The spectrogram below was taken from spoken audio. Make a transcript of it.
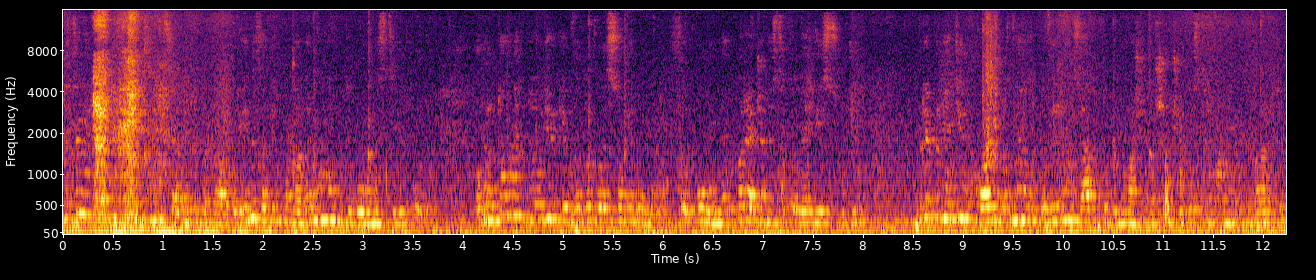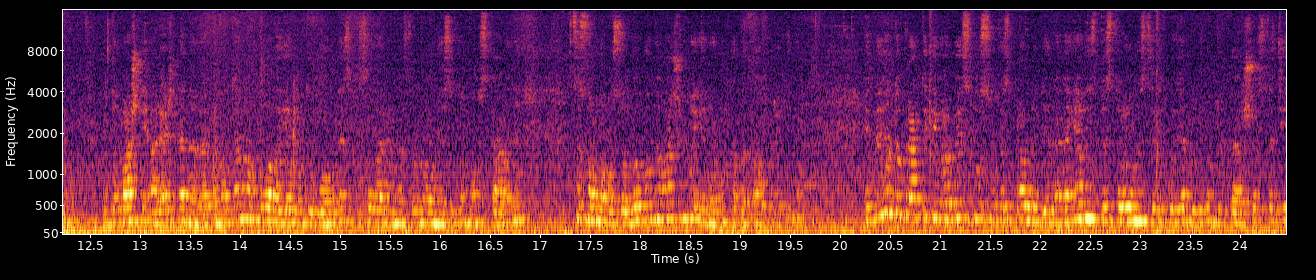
Частина 3 статті 70 КПК України закріплена вимогами мотивованості відводу. Обґрунтованих доводів, які викликали сумнів у, неупередженості колегії суддів, при прийнятті ухвали про зміну запобіжного заходу домашнього Шевчуку стримання під вартою у домашній арешт не наведено. Дана ухвала є мотивованою з посиланням на встановлені судом обставини стосовно особи обвинуваченої і вимог КПК України. Відповідно до практики Європейського суду з прав людини, наявність безсторонності відповідно до пункту 1 статті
